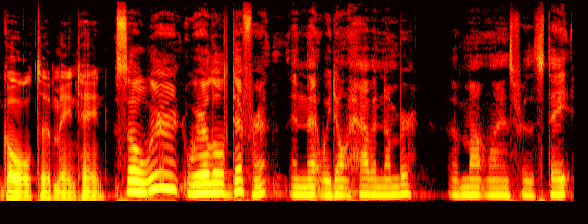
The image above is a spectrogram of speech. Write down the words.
goal to maintain? So we're we're a little different in that we don't have a number of mountain lions for the state.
